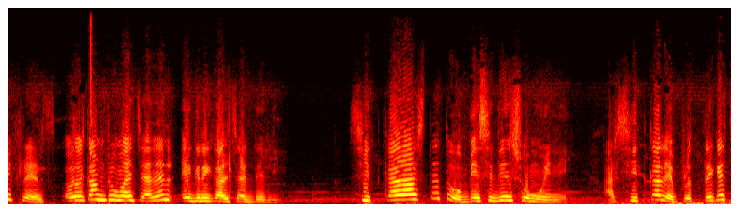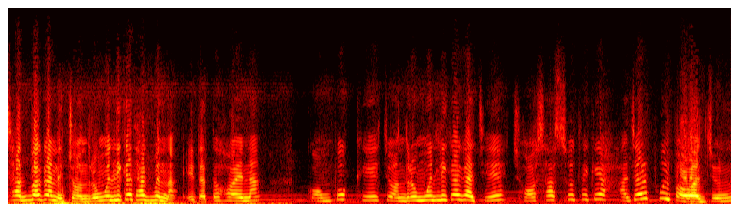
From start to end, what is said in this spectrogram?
Hi friends welcome to my channel agriculture daily শীতকাল আসতে তো বেশি দিন সময় নেই। আর শীতকালে প্রত্যেকের ছাদ বাগানে চন্দ্রমল্লিকা থাকবে না, এটা তো হয় না। কমপক্ষে চন্দ্রমল্লিকা গাছে ছ সাতশো থেকে হাজার ফুল পাওয়ার জন্য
